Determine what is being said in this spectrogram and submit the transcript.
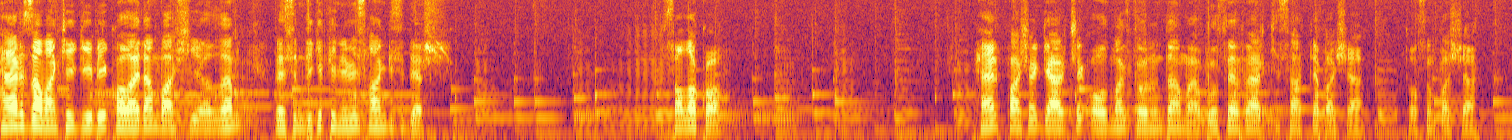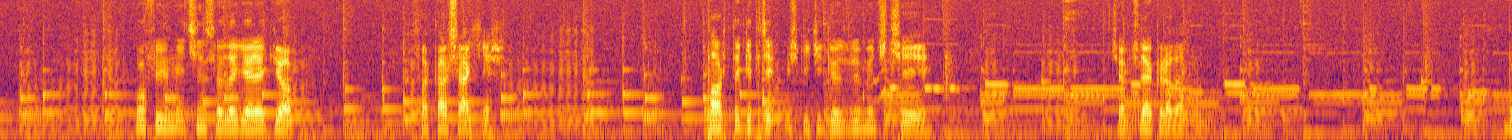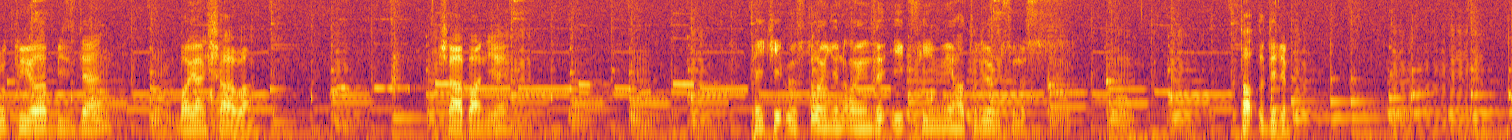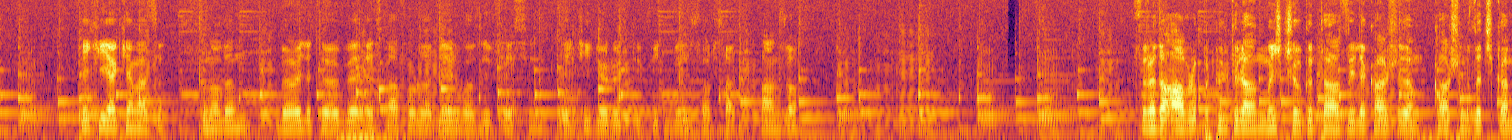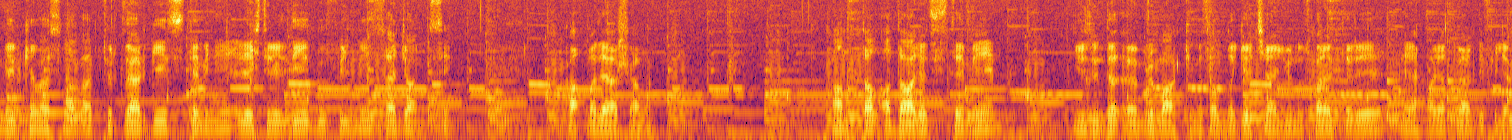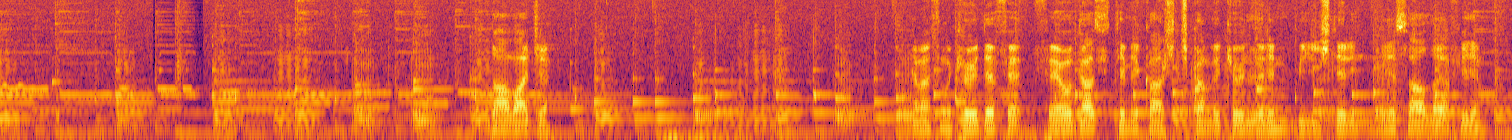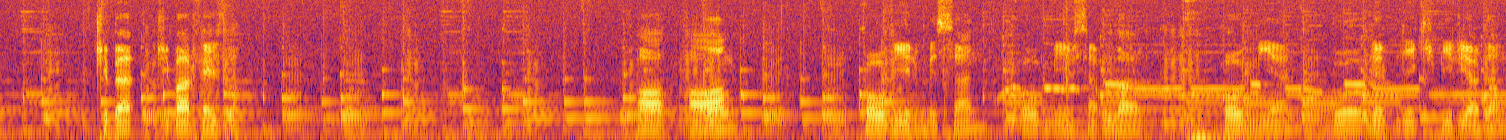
Her zamanki gibi kolaydan başlayalım. Resimdeki filmimiz hangisidir? Salako. Her paşa gerçek olmak zorunda mı? Bu seferki sahte paşa. Tosun Paşa. Bu film için söze gerek yok. Sakar Şakir. Parkta gidecekmiş iki gözlümün çiçeği. Çöpçüler Kralı. Bu tüyo bizden Bayan Şaban. Şabaniye. Peki usta oyuncunun oynadığı ilk filmi hatırlıyor musunuz? Tatlı Dilim. Peki ya Kemal Sun- Sunal'ın böyle tövbe estağfurullah bir vazifesindeki görüntü filmi sorsak? Hanzo. Sırada Avrupa kültürü almış çılgın tarzıyla karşımıza çıkan bir Kemal Sunal var. Türk vergi sisteminin eleştirildiği bu filmi sence hangisi? Katma değer Şaban. Hantal adalet sistemi yüzünden ömrü mahkeme salonunda geçen Yunus karakteri ne hayat verdi film. Davacı. Sonra köyde fe feodal sistemi karşı çıkan ve köylülerin bilinçlerini sağlayan film. Kibar, Kibar Feyzo. A ağam kovvirmesen, kovmirsen ula kovmeyen bu replik bir yerden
